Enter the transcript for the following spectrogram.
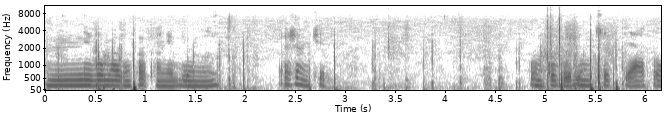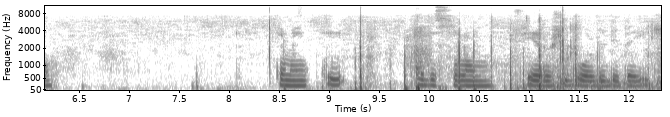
Ne vom arunca ca nebunii. Așa încet. Vom coborâ încet pe apă. Dar mai întâi, haideți să luăm fierul și goldul de pe aici.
